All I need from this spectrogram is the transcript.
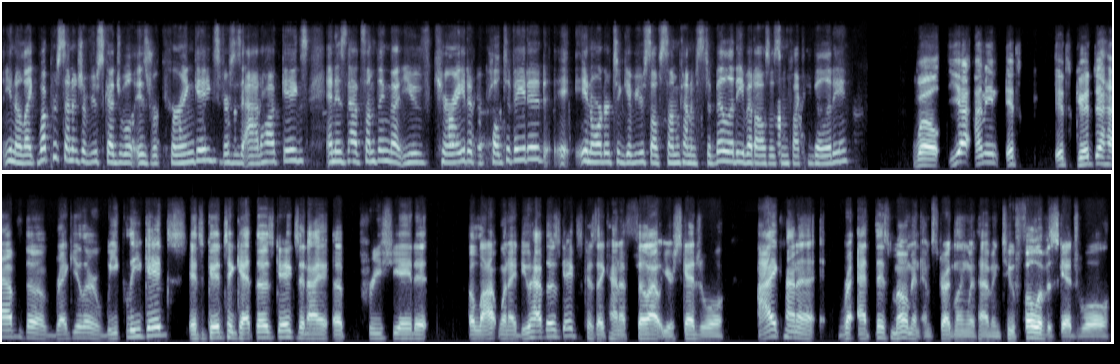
you know, like what percentage of your schedule is recurring gigs versus ad hoc gigs? And is that something that you've curated or cultivated in order to give yourself some kind of stability, but also some flexibility? Well, yeah, I mean, it's it's good to have the regular weekly gigs. It's good to get those gigs, and I appreciate it a lot when I do have those gigs because they kind of fill out your schedule. I kind of at this moment am struggling with having too full of a schedule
